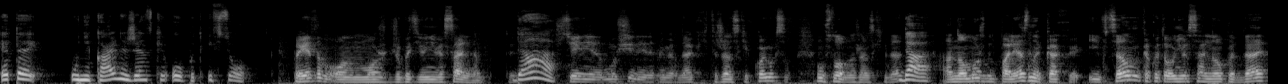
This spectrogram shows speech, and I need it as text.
это уникальный женский опыт, и все. При этом он может же быть и универсальным. То есть да. Чтение мужчины, например, да, каких-то женских комиксов, условно женских, да? Да. Оно может быть полезно, как и в целом какой-то универсальный опыт, да,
